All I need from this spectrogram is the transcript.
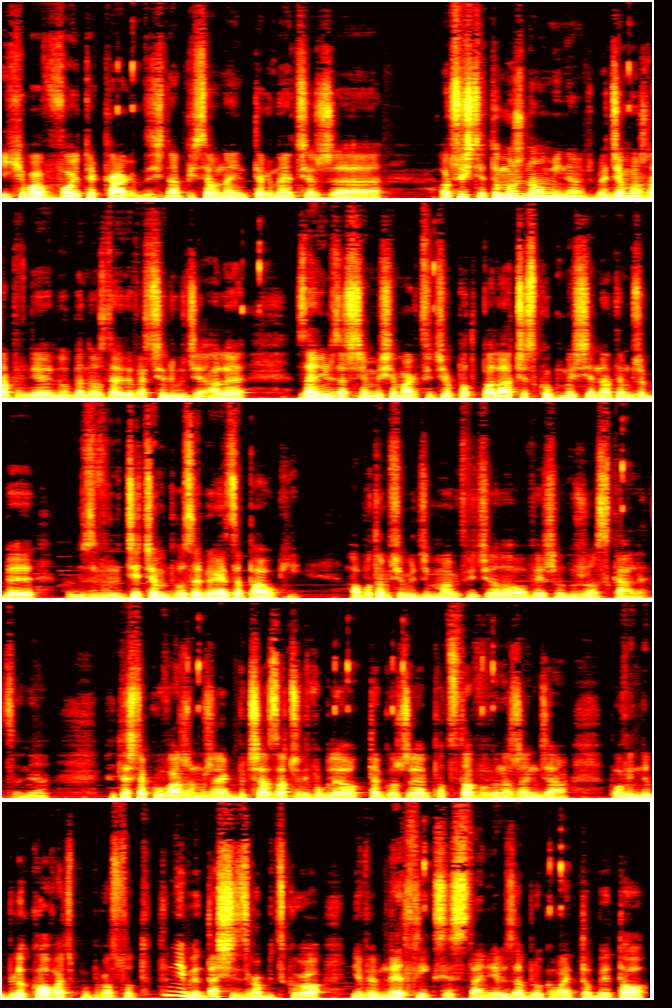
I chyba Wojtek Kardyś napisał na internecie, że Oczywiście to można ominąć. Będzie można pewnie, będą znajdować się ludzie, ale zanim zaczniemy się martwić o podpalaczy, skupmy się na tym, żeby dzieciom pozabierać zapałki. A potem się będziemy martwić o, wiesz, o dużą skalę, co nie? Ja też tak uważam, że jakby trzeba zacząć w ogóle od tego, że podstawowe narzędzia powinny blokować po prostu, to, to nie wiem, da się zrobić. Skoro, nie wiem, Netflix jest w stanie zablokować tobie to,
